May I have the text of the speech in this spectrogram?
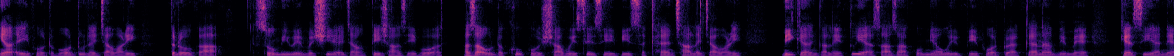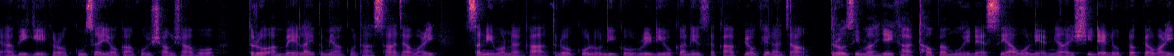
ညအိတ်ဖို့တဘောတူလိုက်ကြပါရီသူတို့ကစုံပြီးဝေမရှိတဲ့အကြောင်းတေချာစေဖို့အဆောက်အဦတစ်ခုကိုရှာဖွေစစ်ဆေးပြီးစခန်းချလိုက်ကြပါရီမိကန်ကလည်းသူ့ရဲ့အစားအစာကိုမျှဝေပေးဖို့အတွက်ကမ်းလှမ်းပေမဲ့ဂက်ဆီယက်နဲ့အဘီဂေးကတော့ကူးဆက်ယောဂကိုရှောင်ရှားဖို့သူတို့အမဲလိုက်သမျှကိုသာစားကြပါရီ စနီမော်နန်ကသူတို့ကိုလိုနီကိုရေဒီယိုကနေစကားပြောခဲ့တာကြောင့်သူတို့စီမှာရိခါထောက်ပံ့မှုတွေနဲ့ဆရာဝန်တွေအများကြီးရှိတယ်လို့ပြောပြပါရီ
